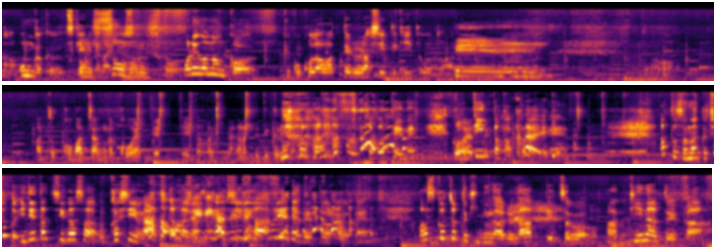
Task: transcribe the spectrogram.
なんか音楽つけるじゃないですか。ですか。あれがなんか結構こだわってるらしいって聞いたことある、へえあとコバちゃんがこうやって手叩きながら出てくる。この手ねこのピンと張ったのね、あとさなんかちょっといでたちがさおかしいよね。立ち方がさお尻が出てます。お尻が出てるよね。あそこちょっと気になるなっていつもあの気になるというか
